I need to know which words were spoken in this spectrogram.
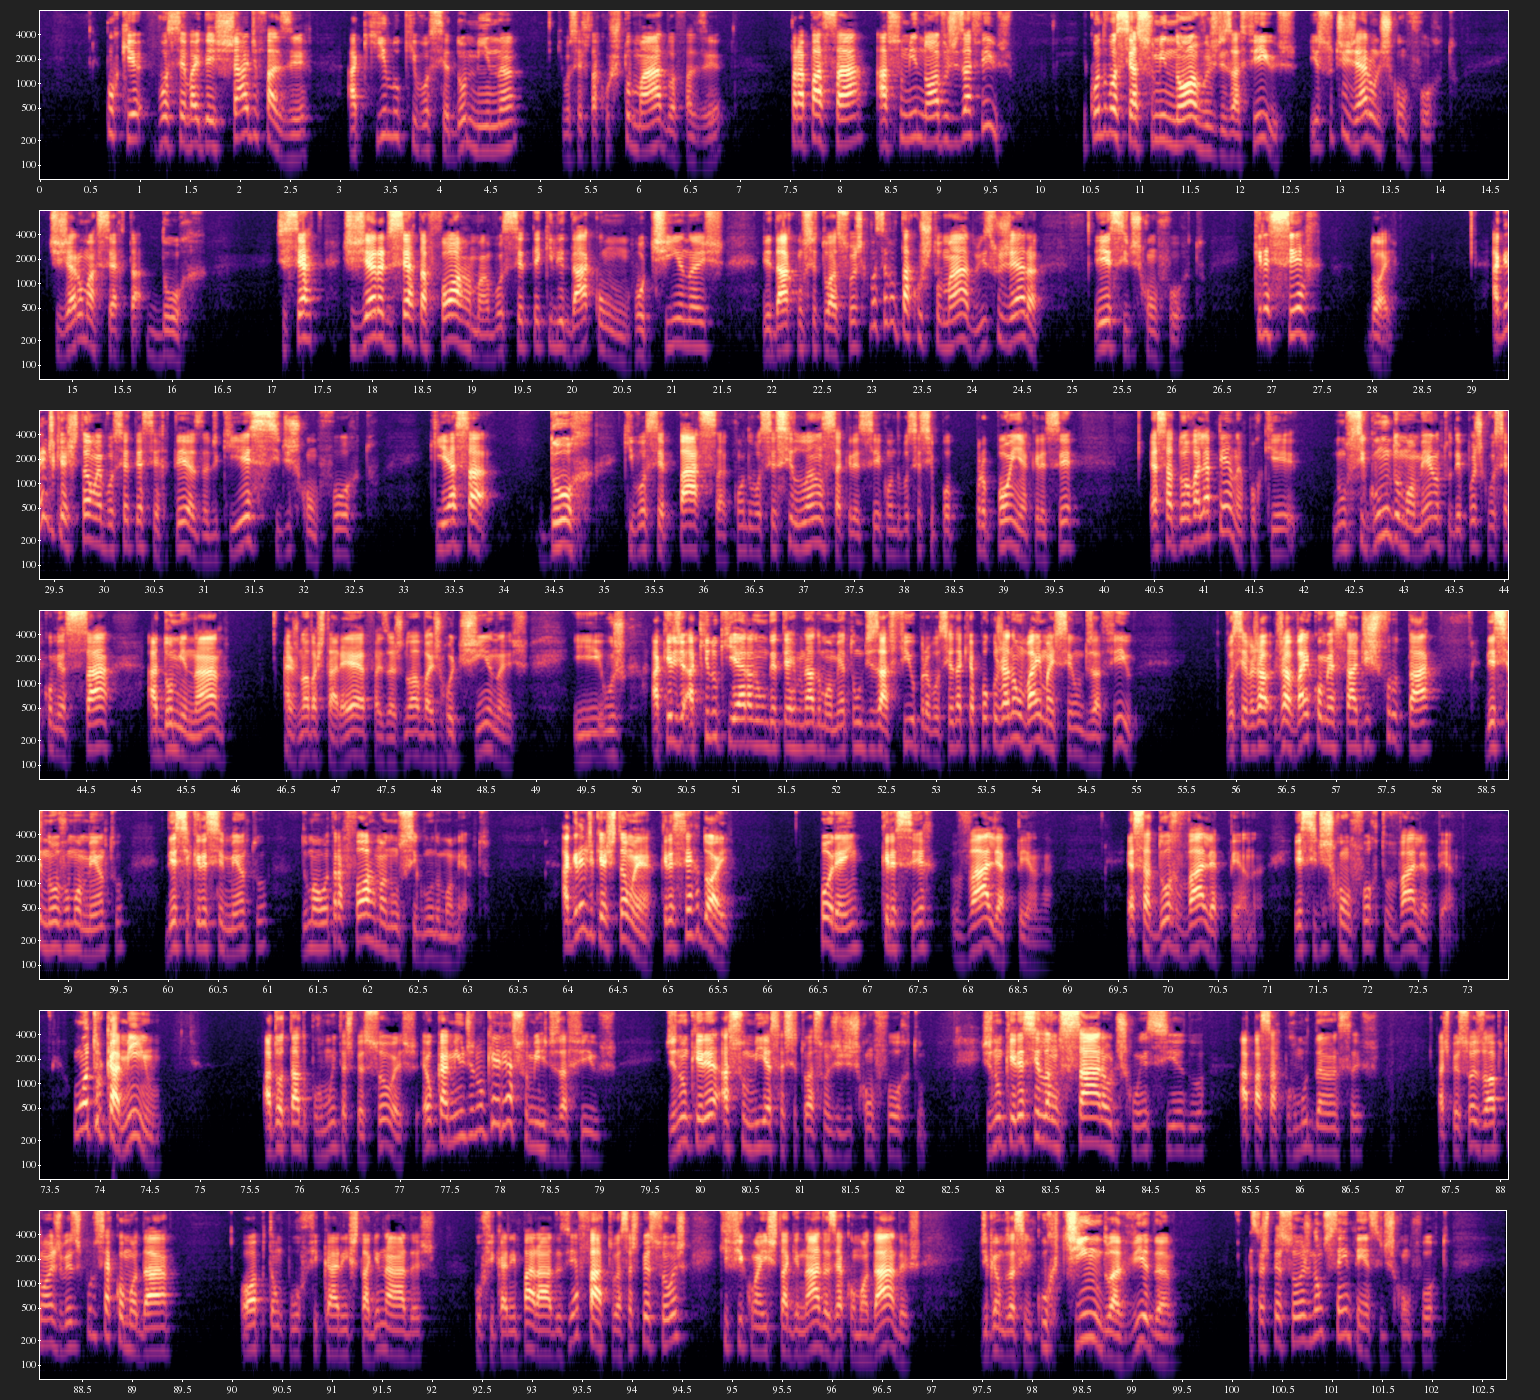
Porque você vai deixar de fazer aquilo que você domina, que você está acostumado a fazer, para passar a assumir novos desafios. E quando você assumir novos desafios, isso te gera um desconforto, te gera uma certa dor te, certo, te gera, de certa forma, você ter que lidar com rotinas, lidar com situações que você não está acostumado. Isso gera esse desconforto. Crescer dói. A grande questão é você ter certeza de que esse desconforto, que essa dor que você passa quando você se lança a crescer, quando você se propõe a crescer, essa dor vale a pena, porque num segundo momento, depois que você começar a dominar as novas tarefas, as novas rotinas e os, aquele, aquilo que era num determinado momento um desafio para você, daqui a pouco já não vai mais ser um desafio. Você já, já vai começar a desfrutar desse novo momento, desse crescimento de uma outra forma num segundo momento. A grande questão é: crescer dói, porém, crescer vale a pena. Essa dor vale a pena. Esse desconforto vale a pena. Um outro caminho adotado por muitas pessoas é o caminho de não querer assumir desafios, de não querer assumir essas situações de desconforto, de não querer se lançar ao desconhecido, a passar por mudanças. As pessoas optam às vezes por se acomodar, optam por ficarem estagnadas, por ficarem paradas. E é fato, essas pessoas que ficam aí estagnadas e acomodadas, digamos assim, curtindo a vida, essas pessoas não sentem esse desconforto,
